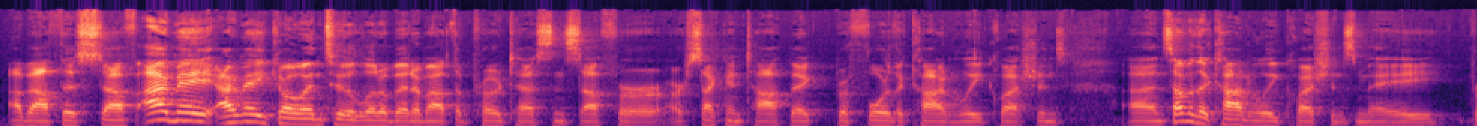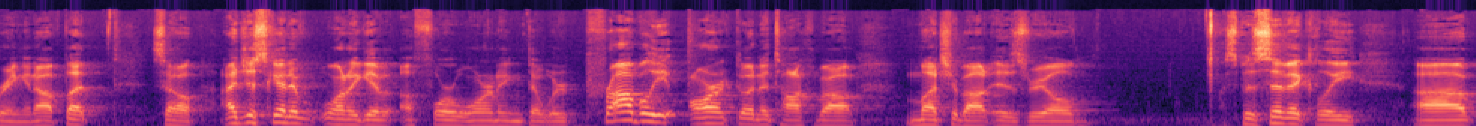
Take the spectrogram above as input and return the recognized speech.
about this stuff. I may I may go into a little bit about the protests and stuff for our second topic before the League questions. Uh, and some of the Cotton League questions may bring it up. But so I just gotta want to give a forewarning that we probably aren't going to talk about much about Israel specifically. Uh,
